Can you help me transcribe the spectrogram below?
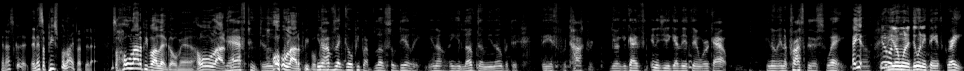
And that's good. And that's a peaceful life after that. There's a whole lot of people I let go, man. A whole lot of people. You people. have to, dude. A whole lot of people, You know. I've let go of people I've loved so dearly, you know, and you love them, you know, but they, they were toxic. You know, your guys' energy together it didn't work out, you know, in a prosperous way. Hey, you you- know, you if what- you don't want to do anything, it's great.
